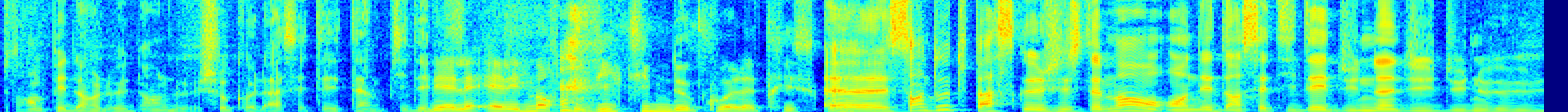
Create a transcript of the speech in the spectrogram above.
trempé dans le, dans le chocolat. C'était un petit délice. Mais elle, est morte victime de quoi, la triste euh, Sans doute parce que justement, on est dans cette idée d'une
